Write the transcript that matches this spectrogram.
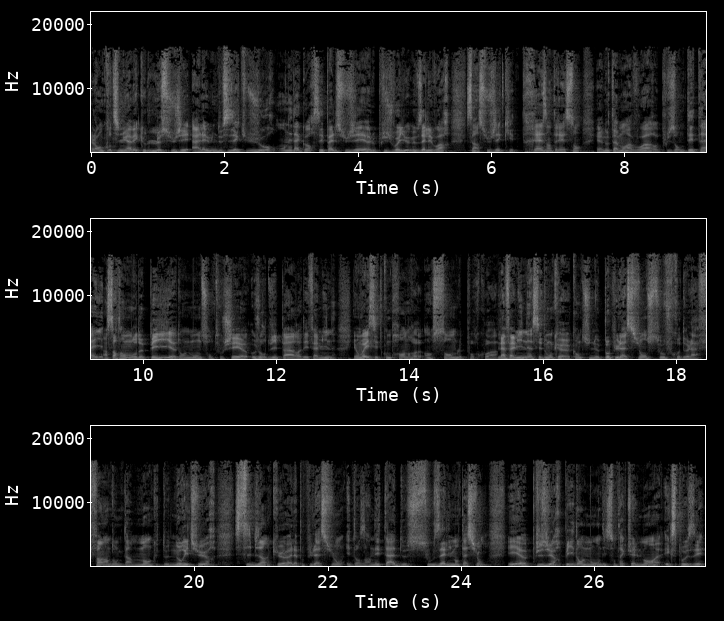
Alors on continue avec le sujet à la une de ces actus du jour, on est d'accord, c'est pas le sujet le plus joyeux, mais vous allez voir, c'est un sujet qui est très intéressant et notamment à voir plus en détail. Un certain nombre de pays dans le monde sont touchés aujourd'hui par des famines et on va essayer de comprendre ensemble pourquoi. La famine, c'est donc euh, quand une population souffre de la faim, donc d'un manque de nourriture, si bien que euh, la population est dans un état de sous-alimentation et euh, plusieurs pays dans le monde y sont actuellement exposés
